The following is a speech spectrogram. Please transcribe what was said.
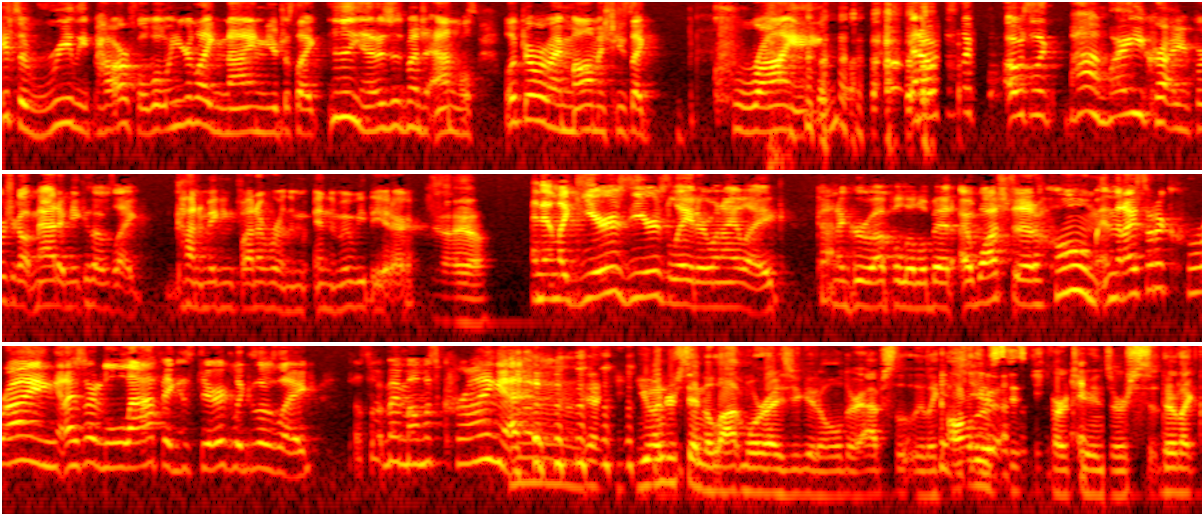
it's a really powerful. But when you're like nine, you're just like, eh, you know, there's just a bunch of animals. I looked over at my mom and she's like crying, and I was just like, I was like, Mom, why are you crying? Of course, she got mad at me because I was like kind of making fun of her in the in the movie theater. Yeah, yeah. And then like years, years later, when I like kind of grew up a little bit, I watched it at home, and then I started crying and I started laughing hysterically because I was like, "That's what my mom was crying at." Mm. yeah. You understand a lot more as you get older. Absolutely, like all those Disney cartoons are they're like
